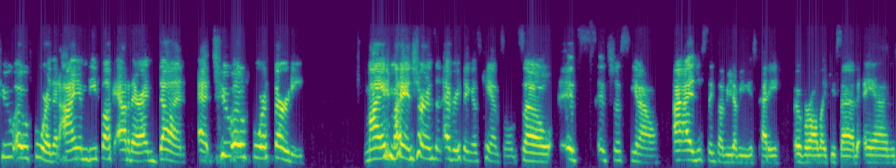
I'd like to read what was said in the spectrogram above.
204 that I am the fuck out of there, I'm done at 20430. My my insurance and everything is canceled. So it's it's just, you know, I, I just think WWE is petty overall, like you said. And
